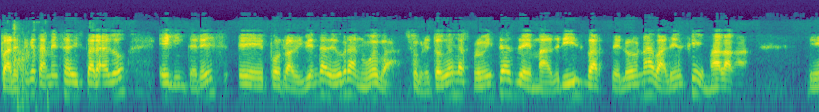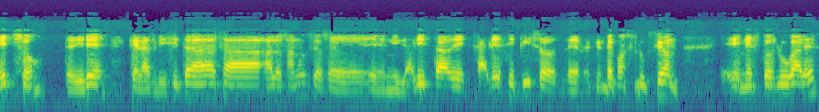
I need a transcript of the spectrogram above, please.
parece que también se ha disparado el interés eh, por la vivienda de obra nueva, sobre todo en las provincias de Madrid, Barcelona, Valencia y Málaga. De hecho, te diré que las visitas a, los anuncios eh, en Idealista de chalés y pisos de reciente construcción en estos lugares,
